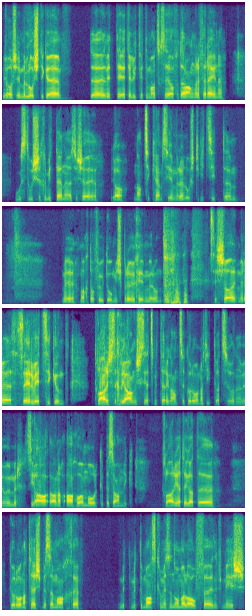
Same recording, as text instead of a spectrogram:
Ja, ist immer lustig, äh, äh, mit die, die Leute wieder mal zu sehen, von den anderen Vereinen. Austauschen mit denen. Es ist, äh, ja, Nazi-Camps sind immer eine lustige Zeit. Ähm, man macht auch viele dumme Sprüche immer und es ist schon immer äh, sehr witzig und klar ist es ein bisschen Angst jetzt mit der ganzen Corona-Situation, äh, weil wir sind an, an, angekommen am Morgen, Besammlung. Klar, ich hatte gerade einen Corona-Test müssen machen, mit, mit der Maske müssen rumlaufen, mir ist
